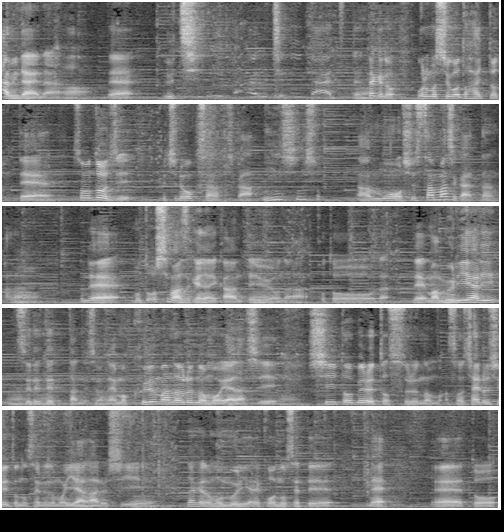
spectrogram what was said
ーみたいな。あでうちにうちにいたって言うん。ってだけど俺も仕事入っとってその当時うちの奥さんが確か妊娠しとあもう出産間近やったのかな。でもうどうしても預けないかんっていうようなことだ。で、まあ、無理やり連れてったんですよね、もう車乗るのも嫌だし、シートベルトするのもそのチャイルドシート乗せるのも嫌があるし、だけどもう無理やりこう乗せてねえー、と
